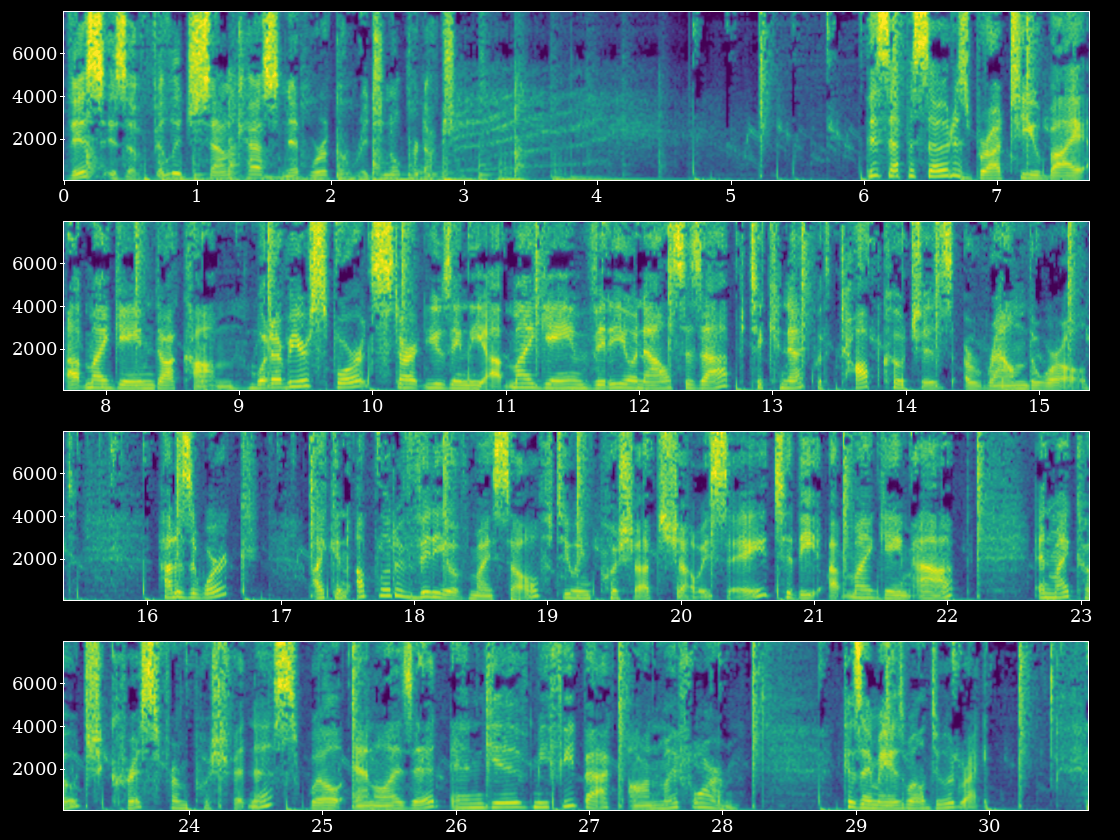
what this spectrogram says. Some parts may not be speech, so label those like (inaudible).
This is a Village Soundcast Network original production. This episode is brought to you by UpMyGame.com. Whatever your sport, start using the UpMyGame video analysis app to connect with top coaches around the world. How does it work? I can upload a video of myself doing push ups, shall we say, to the UpMyGame app, and my coach, Chris from Push Fitness, will analyze it and give me feedback on my form. Because I may as well do it right.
